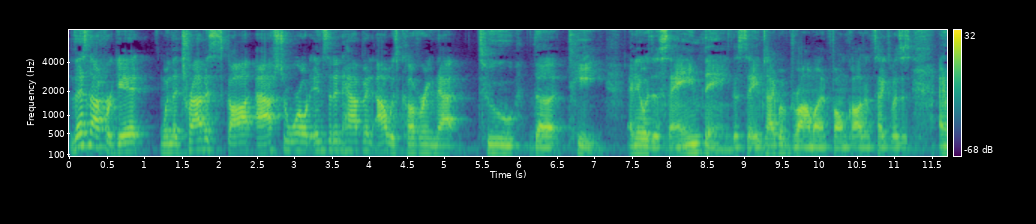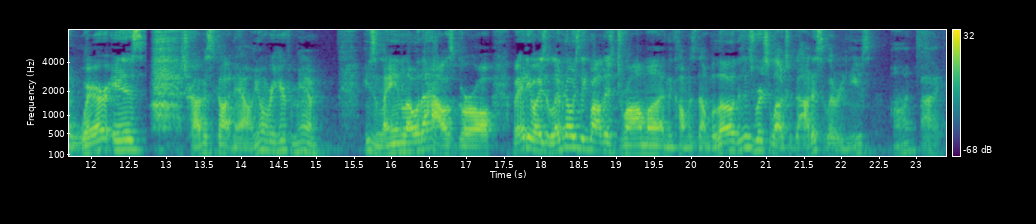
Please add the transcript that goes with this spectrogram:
Let's not forget when the Travis Scott Astroworld incident happened, I was covering that to the T. And it was the same thing, the same type of drama and phone calls and text messages. And where is Travis Scott now? You don't ever hear from him. He's laying low at the house, girl. But anyways, let me know what you think about this drama in the comments down below. This is Rich Lux with the hottest celebrity news on Bye.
